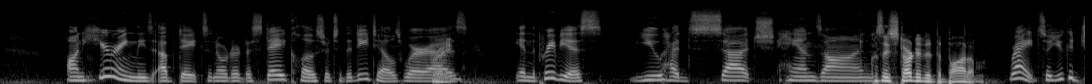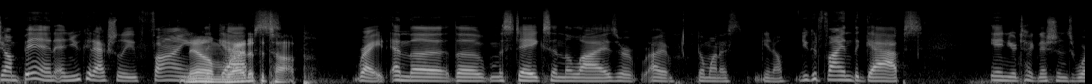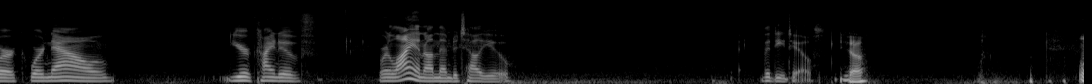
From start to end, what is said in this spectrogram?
on hearing these updates in order to stay closer to the details. Whereas in the previous, you had such hands on. because they started at the bottom. Right. So you could jump in and you could actually find Now I'm right at the top. Right. And the the mistakes and the lies or I don't want to, you know, you could find the gaps in your technician's work where now you're kind of relying on them to tell you the details. Yeah.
